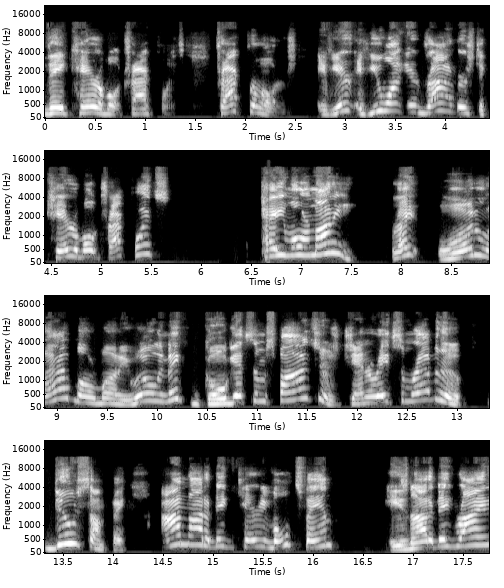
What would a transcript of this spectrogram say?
They care about track points. Track promoters, if you're if you want your drivers to care about track points, pay more money, right? Well, I don't have more money. We only make go get some sponsors, generate some revenue do something. I'm not a big Terry Volz fan. He's not a big Ryan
